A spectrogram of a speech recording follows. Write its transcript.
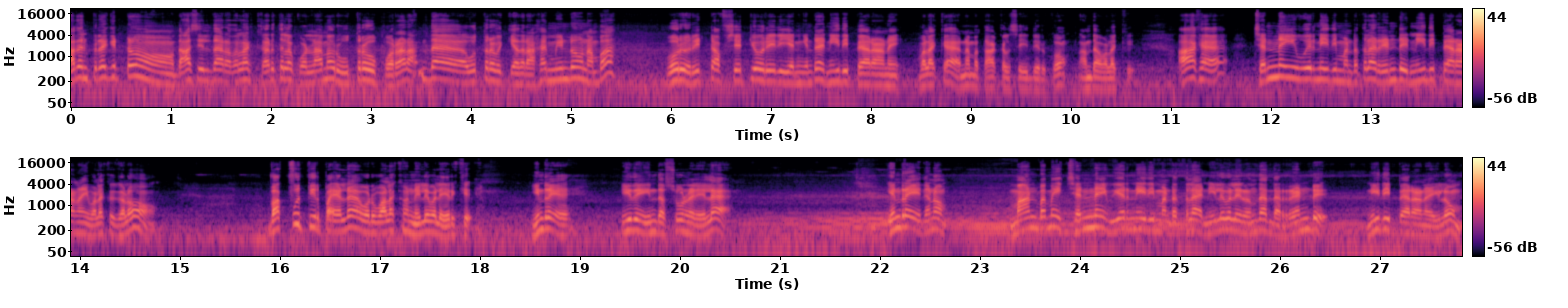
அதன் பிறகிட்டும் தாசில்தார் அதெல்லாம் கருத்தில் கொள்ளாமல் ஒரு உத்தரவு போகிறார் அந்த உத்தரவுக்கு எதிராக மீண்டும் நம்ம ஒரு ரிட் ஆஃப் செட்யூரிரி என்கின்ற நீதி பேராணை வழக்கை நம்ம தாக்கல் செய்திருக்கோம். அந்த வழக்கு. ஆக சென்னை உயர்நீதிமன்றத்தில் ரெண்டு நீதி பேராணை வழக்குகளும் வக்ஃபு தீர்ப்பாயில் ஒரு வழக்கம் நிலுவையில் இருக்குது இன்றைய இது இந்த சூழ்நிலையில் இன்றைய தினம் மாண்பமை சென்னை உயர்நீதிமன்றத்தில் நிலுவையில் இருந்த அந்த ரெண்டு நீதி பேராணைகளும்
